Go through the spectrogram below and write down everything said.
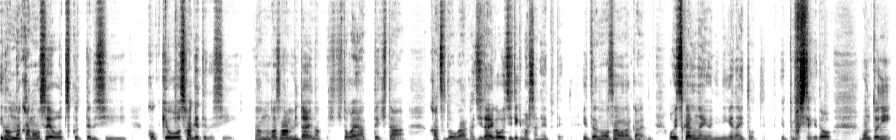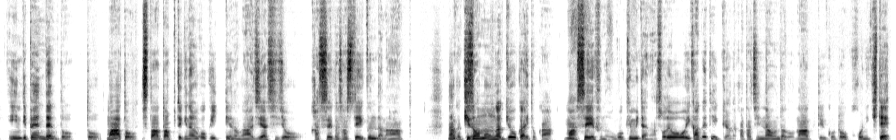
ろんな可能性を作ってるし、国境を下げてるし、野田さんみたいな人がやってきた活動がなんか時代が追いついてきましたねって言ったら野田さんはなんか追いつかれないように逃げないとって言ってましたけど、本当にインディペンデントと、まあ、あと、スタートアップ的な動きっていうのがアジア市場を活性化させていくんだなと。なんか既存の音楽業界とか、まあ政府の動きみたいな、それを追いかけていくような形になるんだろうなっていうことをここに来て、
